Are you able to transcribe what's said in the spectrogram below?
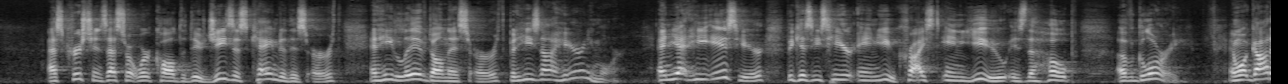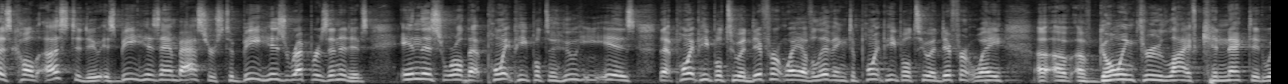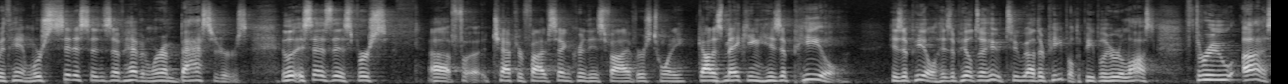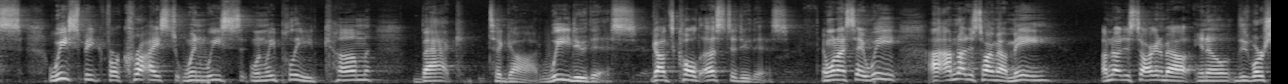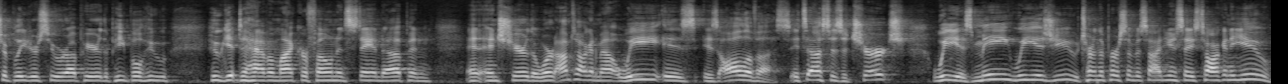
As Christians, that's what we're called to do. Jesus came to this earth and he lived on this earth, but he's not here anymore. And yet he is here because he's here in you. Christ in you is the hope of glory. And what God has called us to do is be His ambassadors, to be His representatives in this world that point people to who He is, that point people to a different way of living, to point people to a different way uh, of, of going through life connected with Him. We're citizens of heaven, we're ambassadors. It says this, verse uh, chapter 5, 2 Corinthians 5, verse 20. God is making His appeal his appeal. His appeal to who? To other people, to people who are lost. Through us. We speak for Christ when we, when we plead, come back to God. We do this. God's called us to do this. And when I say we, I'm not just talking about me. I'm not just talking about, you know, the worship leaders who are up here, the people who, who get to have a microphone and stand up and, and, and share the word. I'm talking about we is, is all of us. It's us as a church. We is me. We is you. Turn the person beside you and say, he's talking to you.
